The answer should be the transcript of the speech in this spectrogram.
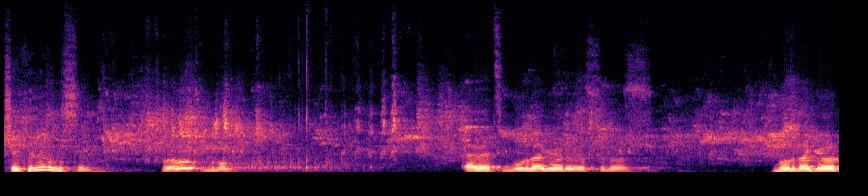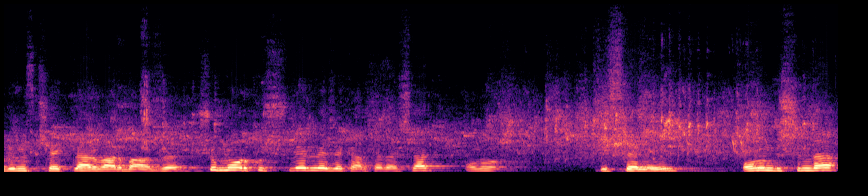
Çekilir misin? Bu, bu. Evet burada görüyorsunuz. Burada gördüğünüz çekler var bazı. Şu mor kuş verilecek arkadaşlar. Onu istemeyin. Onun dışında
